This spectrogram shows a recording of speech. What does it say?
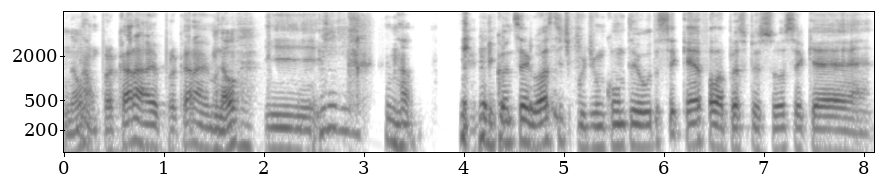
Não? Não, pra caralho, pra caralho, mano. Não? E. Não. E quando você gosta, tipo, de um conteúdo, você quer falar pras pessoas, você quer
